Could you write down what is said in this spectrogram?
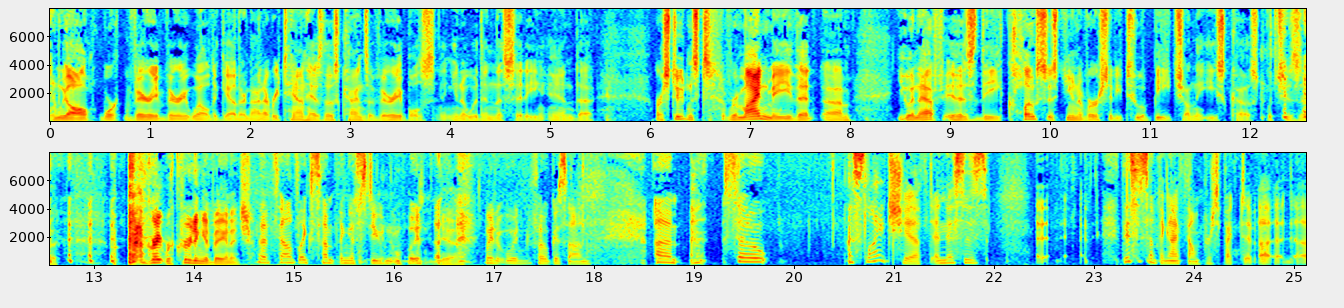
And we all work very, very well together. Not every town has those kinds of variables, you know, within the city. And uh, our students t- remind me that um, UNF is the closest university to a beach on the East Coast, which is a great recruiting advantage. That sounds like something a student would yeah. would, would focus on. Um, so, a slight shift, and this is uh, this is something I found perspective. Uh, uh,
